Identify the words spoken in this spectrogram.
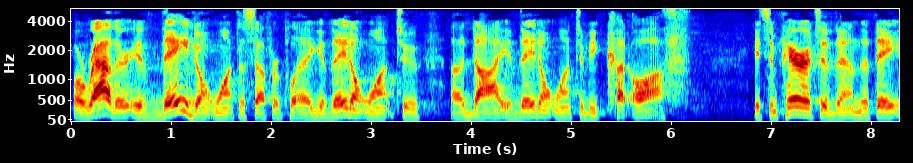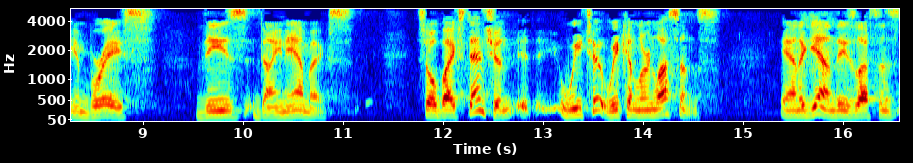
or rather, if they don't want to suffer plague, if they don't want to uh, die, if they don't want to be cut off, it's imperative then that they embrace these dynamics. So by extension, it, we too, we can learn lessons. And again, these lessons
